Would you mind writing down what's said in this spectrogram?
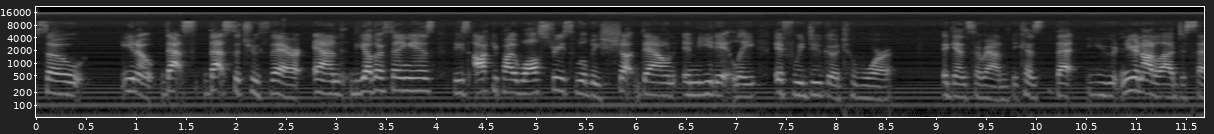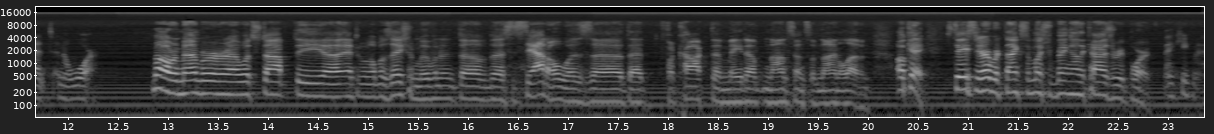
So, you know, that's, that's the truth there. And the other thing is these Occupy Wall Streets will be shut down immediately if we do go to war against Iran because that you, you're not allowed dissent in a war. Well, remember uh, what stopped the uh, anti-globalization movement of the Seattle was uh, that fakakta made-up nonsense of 9-11. Okay, Stacy Herbert, thanks so much for being on the Keiser Report. Thank you, Max.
